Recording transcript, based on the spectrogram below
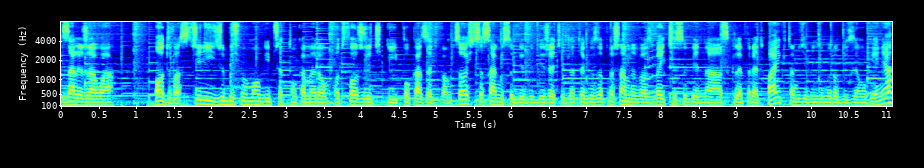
zależała od Was, czyli żebyśmy mogli przed tą kamerą otworzyć i pokazać Wam coś, co sami sobie wybierzecie. Dlatego zapraszamy Was, wejdźcie sobie na sklep Red Pike, tam gdzie będziemy robić zamówienia.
